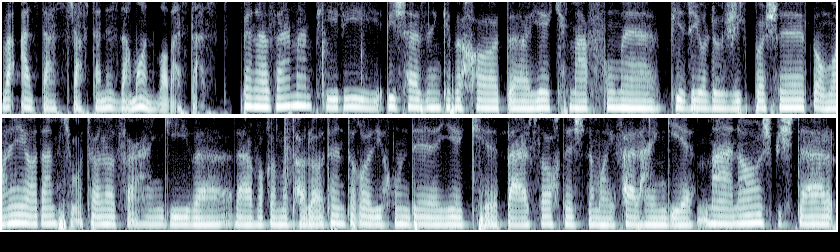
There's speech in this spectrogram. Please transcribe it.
و از دست رفتن زمان وابسته است. به نظر من پیری بیش از اینکه بخواد یک مفهوم فیزیولوژیک باشه به عنوان یک آدم که مطالعات فرهنگی و در واقع مطالعات انتقادی خونده یک برساخت اجتماعی فرهنگیه. معناش بیشتر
